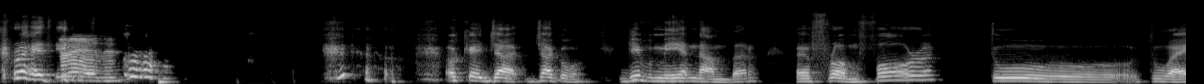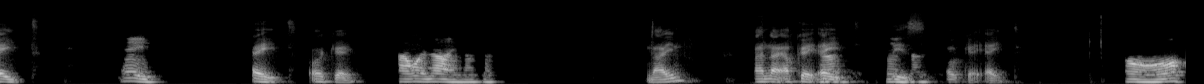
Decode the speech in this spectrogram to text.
Credit. credit. okay, ja- Giacomo, give me a number uh, from four to to eight. Eight. Eight. Okay. Ah, well, nine. Okay. Nine? Ah, nine. Okay, Nine. eight. Eight. This. Okay, eight. Oh.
